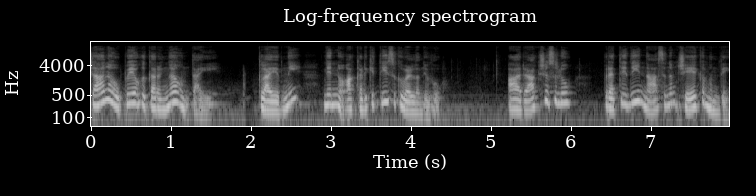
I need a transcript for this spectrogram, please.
చాలా ఉపయోగకరంగా ఉంటాయి. క్లయర్ని నిన్ను అక్కడికి తీసుకువెళ్ళనివ్వు. ఆ రాక్షసులు ప్రతిదీ నాశనం చేయకముందే.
